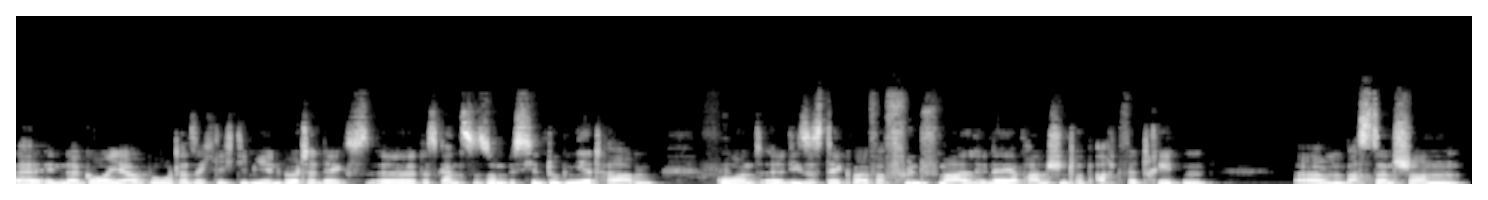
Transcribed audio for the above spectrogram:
äh, in Nagoya, wo tatsächlich die Mir Inverter Decks äh, das Ganze so ein bisschen dominiert haben. Und äh, dieses Deck war einfach fünfmal in der japanischen Top 8 vertreten. Ähm, was dann schon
